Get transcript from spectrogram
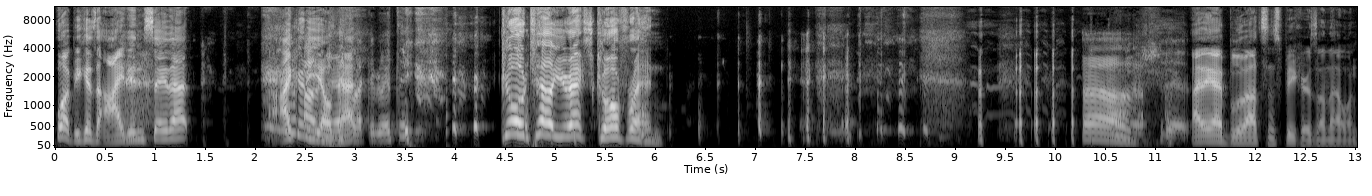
what? Because I didn't say that? I could have yelled that. with you. Go tell your ex girlfriend. Oh, Oh shit. I think I blew out some speakers on that one.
